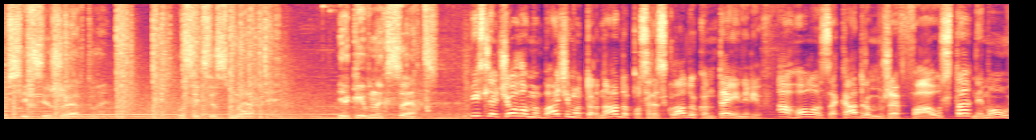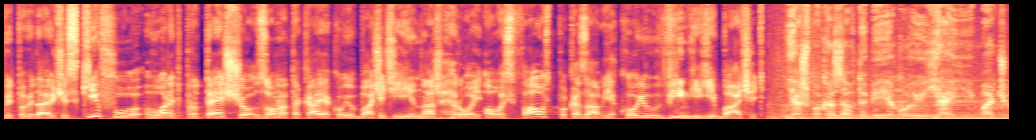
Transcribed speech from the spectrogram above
Усі ці жертви, усі ці смерті. Який в них сенс? Після чого ми бачимо торнадо посеред складу контейнерів. А голос за кадром вже Фауста, немов відповідаючи скіфу, говорить про те, що зона така, якою бачить її наш герой. А ось Фауст показав, якою він її бачить. Я ж показав тобі, якою я її бачу.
